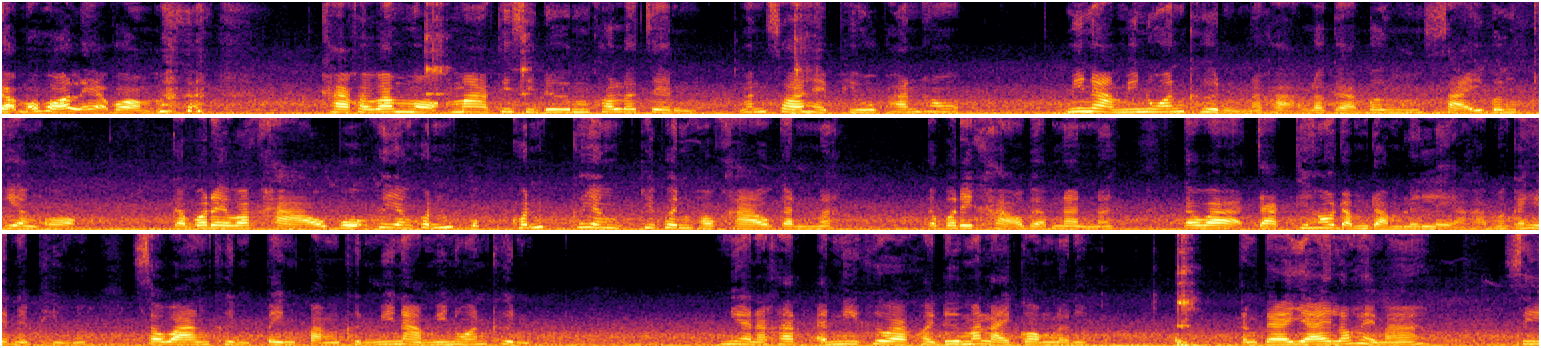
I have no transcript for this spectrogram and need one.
ดำมาพอแหล่พร้อม ค่ะคอยว่าเหมาะมากที่สิดื่มคอลลาเจน มันซอยให้ผิวพรรณเฮามีหนามมีนวลขึ้นนะคะ แล้วก็เบิ่งใสเบิ่งเกลี่ยงออก กับบ่ได้ว่าขาวโบคือยังคนปกคนคือยังที่เพิ่นขาวๆกันนะกับบ่ได้ขาวแบบนั้นนะแต่ว่าจากที่เฮาดำๆเลยๆอะค่ะ มันก็เฮ็ดในผิวสว่างขึ้นเปล่งปังขึ้นมีน้ำมีนวลขึ้น เนี่ยนะคะ อันนี้คือว่าข่อยดื่มมาหลายกล่องแล้วนี่ตั้งแต่ย้ายแล้วให้มาสี่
